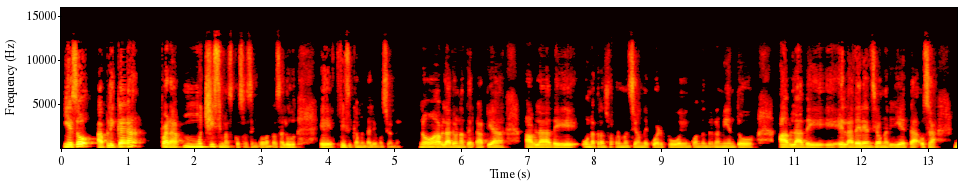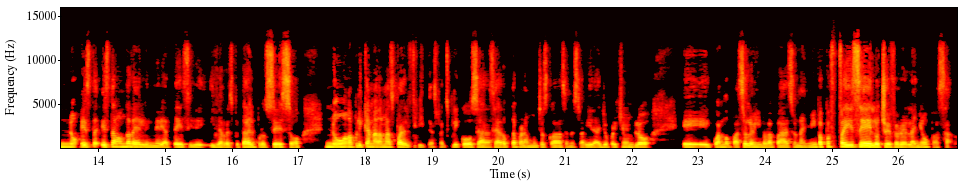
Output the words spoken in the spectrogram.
Y eso aplica para muchísimas cosas en cuanto a salud eh, física, mental y emocional. ¿no? Habla de una terapia, habla de una transformación de cuerpo en cuanto a entrenamiento, habla de la adherencia a una dieta, o sea, no, esta, esta onda de la inmediatez y de, y de, respetar el proceso no aplica nada más para el fitness, ¿me explico? O sea, se adopta para muchas cosas en nuestra vida. Yo, por ejemplo, eh, cuando pasó lo de mi papá hace un año, mi papá fallece el 8 de febrero del año pasado,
